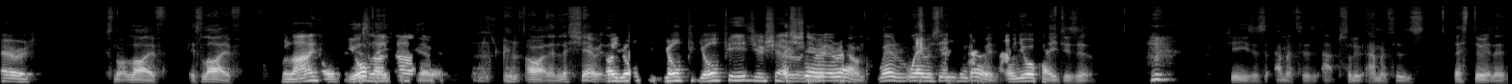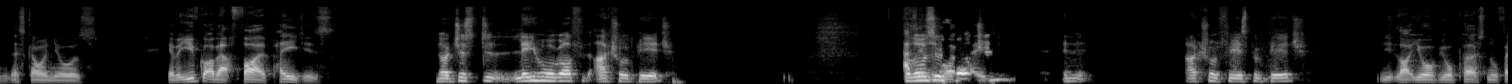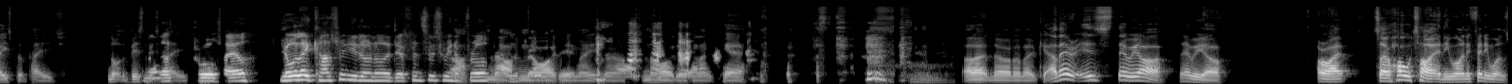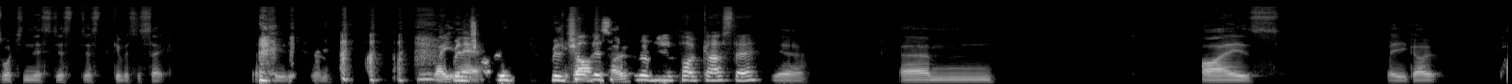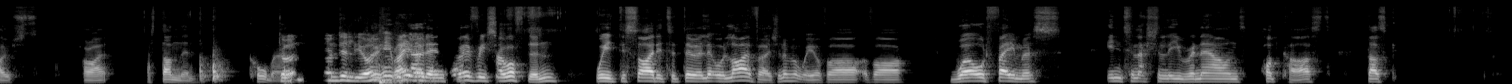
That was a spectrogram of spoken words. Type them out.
it. It's not live. It's live. Well, oh, I Your It's like page share it. All right, then let's share it. Oh, your your your page. You share Let's it. share it around. Where where is it even going? On your page, is it? Jesus, amateurs, absolute amateurs. Let's do it then. Let's go on yours. Yeah, but you've got about five pages. No, just Lee Hogarth actual page. For As those who are watching, in the actual Facebook page. Like your your personal Facebook page, not the No, business that's page. profile. You're like Catherine. You don't know the difference between Ah, a profile. no, no idea, mate. No, no idea. I don't care. I don't know, and I don't care. Oh, there it is. There we are. There we are. All right. So hold tight, anyone. If anyone's watching this, just just give us a sec. Let's do this one. Wait we'll there. chop, we'll It's chop this into real podcast there. Yeah. Um. Eyes. There you go. Post. All right. That's done then. Cool, man. Done. Done So here right? we go then. So every so often we decided to do a little live version, haven't we, of our of our world famous, internationally renowned podcast. Does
